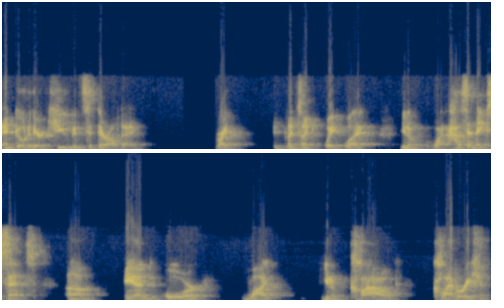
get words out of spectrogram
and go to their cube and sit there all day? Right? it's like, wait, what? You know, what, how does that make sense? Um, and, or why, you know, cloud collaboration,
